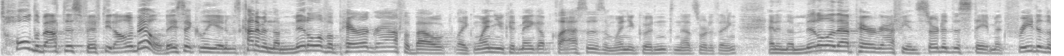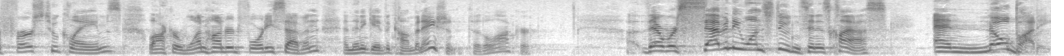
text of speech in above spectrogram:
told about this $50 bill basically and it was kind of in the middle of a paragraph about like when you could make up classes and when you couldn't and that sort of thing. And in the middle of that paragraph he inserted this statement free to the first who claims locker 147 and then he gave the combination to the locker. Uh, there were 71 students in his class and nobody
